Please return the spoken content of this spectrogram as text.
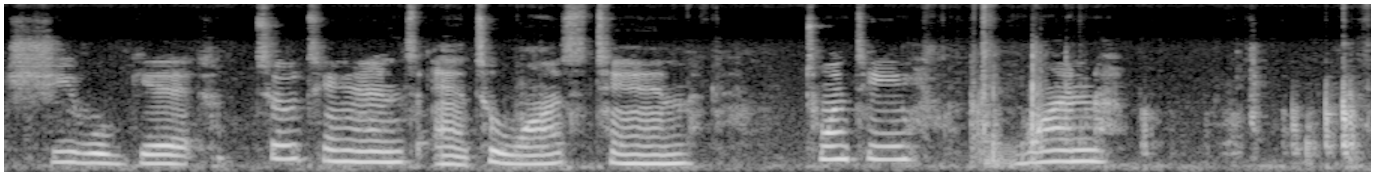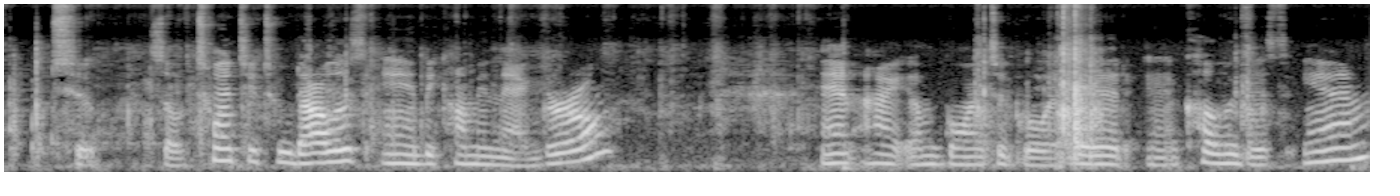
she will get two tens and two ones, 10, 20, one, two. So $22 and becoming that girl. And I am going to go ahead and color this in.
